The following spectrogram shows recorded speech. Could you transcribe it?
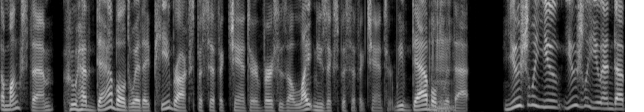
amongst them, who have dabbled with a pibroch specific chanter versus a light music specific chanter. We've dabbled mm-hmm. with that. Usually you usually you end up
